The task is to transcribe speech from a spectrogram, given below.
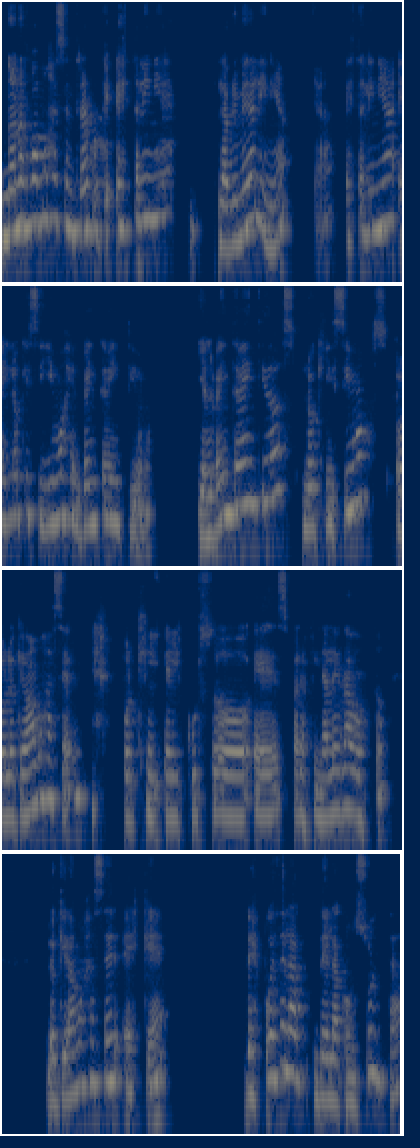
no nos vamos a centrar porque esta línea, la primera línea, esta línea es lo que seguimos el 2021. Y el 2022 lo que hicimos, o lo que vamos a hacer, porque el curso es para finales de agosto, lo que vamos a hacer es que después de la, de la consulta,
